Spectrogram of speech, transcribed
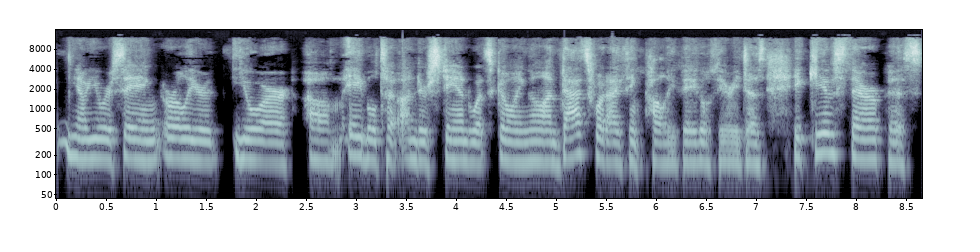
you know, you were saying earlier, you're um, able to understand what's going on. That's what I think polyvagal theory does. It gives therapists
